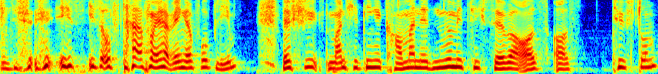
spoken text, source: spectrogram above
Das ist, ist oft auch mal ein wenig ein Problem, weil viel, manche Dinge kann man nicht nur mit sich selber aus, austüfteln.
